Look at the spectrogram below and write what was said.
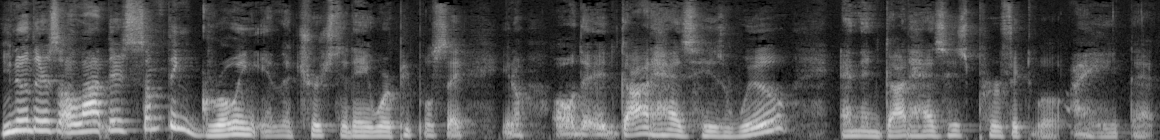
You know, there's a lot, there's something growing in the church today where people say, you know, oh, God has his will and then God has his perfect will. I hate that.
